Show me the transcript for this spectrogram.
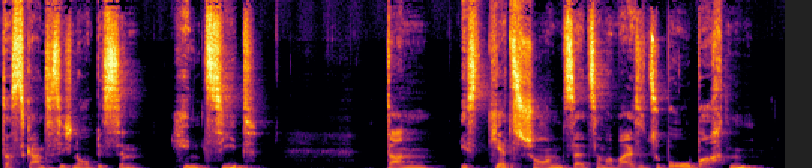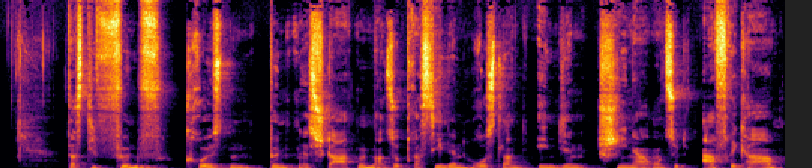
das Ganze sich noch ein bisschen hinzieht, dann ist jetzt schon seltsamerweise zu beobachten, dass die fünf größten Bündnisstaaten, also Brasilien, Russland, Indien, China und Südafrika,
